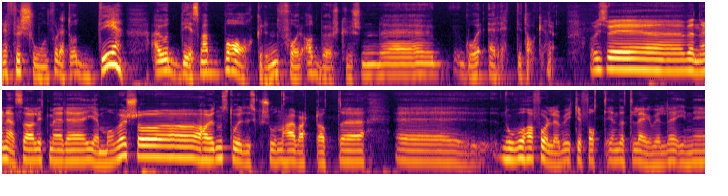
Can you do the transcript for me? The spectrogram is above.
refusjon for dette. Og det er jo det som er bakgrunnen for at børskursen eh, går rett i taket. Ja. Og Hvis vi eh, vender nesa litt mer eh, hjemover, så har jo den store diskusjonen her vært at eh, Novo har foreløpig ikke fått inn dette legebildet inn i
